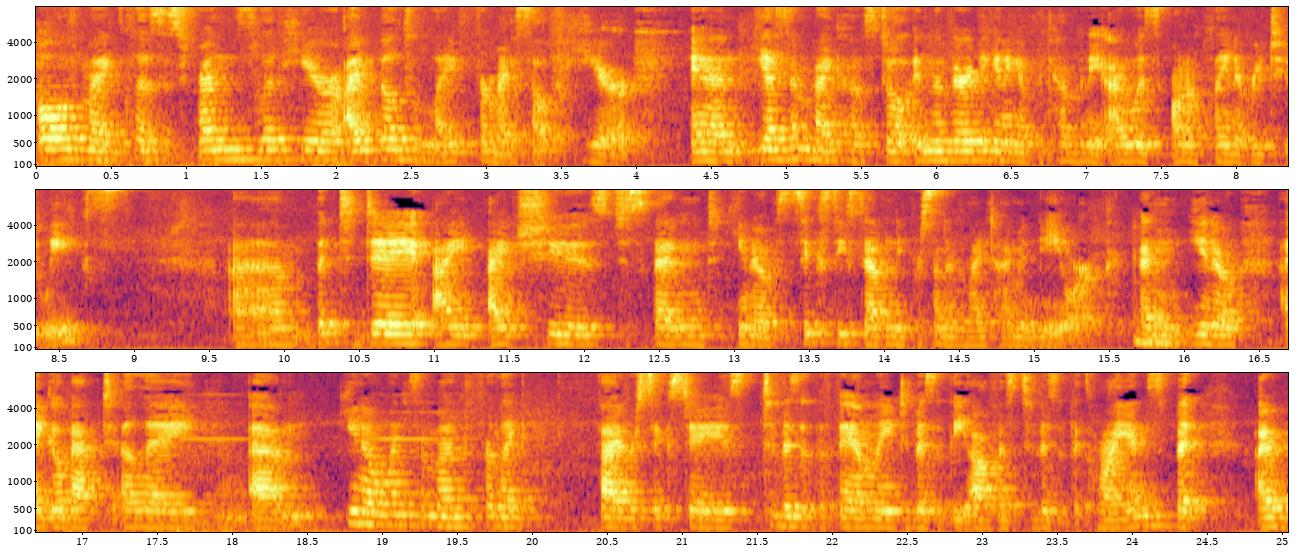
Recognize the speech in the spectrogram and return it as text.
all of my closest friends live here. I've built a life for myself here. And yes, I'm bi-coastal. In the very beginning of the company, I was on a plane every two weeks. Um, but today I, I choose to spend, you know, 60, 70% of my time in New York. Mm-hmm. And, you know, I go back to LA, um, you know, once a month for like five or six days to visit the family, to visit the office, to visit the clients. But I,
